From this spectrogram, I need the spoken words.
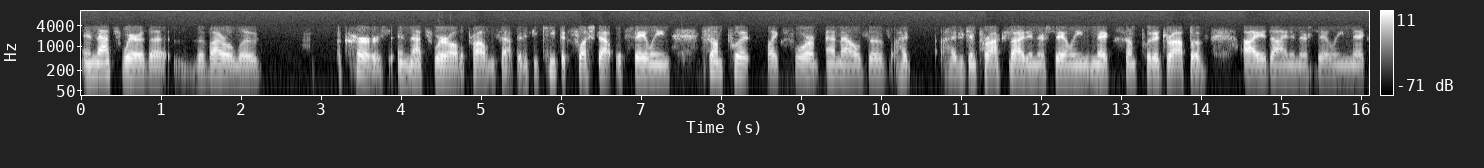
and that's where the the viral load occurs, and that's where all the problems happen. If you keep it flushed out with saline, some put like four mLs of hydrogen peroxide in their saline mix. Some put a drop of iodine in their saline mix.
